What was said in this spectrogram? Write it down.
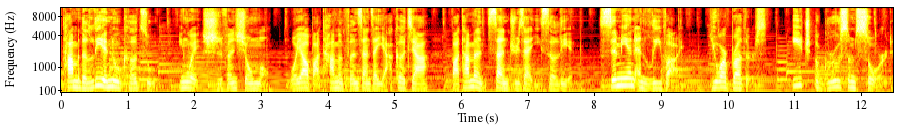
他们的烈怒可阻，因为十分凶猛。我要把他们分散在雅各家， 把他们散居在以色列。Simeon and Levi, you are brothers, each a gruesome sword.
